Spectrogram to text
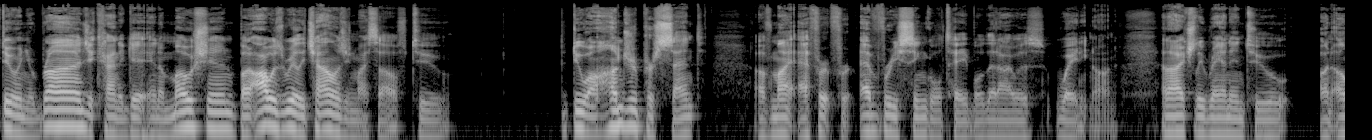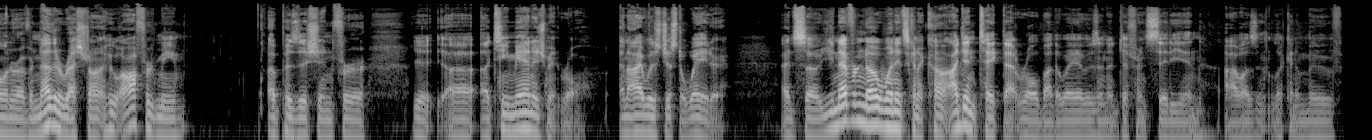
doing your runs. You kind of get in emotion, but I was really challenging myself to do 100% of my effort for every single table that I was waiting on. And I actually ran into an owner of another restaurant who offered me a position for uh, a team management role. And I was just a waiter. And so you never know when it's going to come. I didn't take that role, by the way. It was in a different city and I wasn't looking to move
